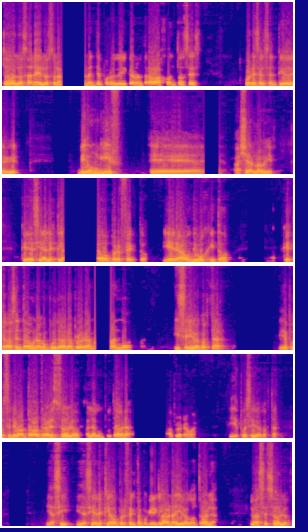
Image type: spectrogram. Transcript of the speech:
todos los anhelos, solamente por dedicarme al trabajo, entonces, ¿cuál es el sentido de vivir? Vi un GIF, eh, ayer lo vi, que decía el esclavo perfecto, y era un dibujito que estaba sentado en una computadora programando y se iba a acostar. Y después se levantaba otra vez solo a la computadora a programar. Y después se iba a acostar. Y así. Y decía el esclavo perfecto porque, claro, nadie lo controla. Lo hace solo.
